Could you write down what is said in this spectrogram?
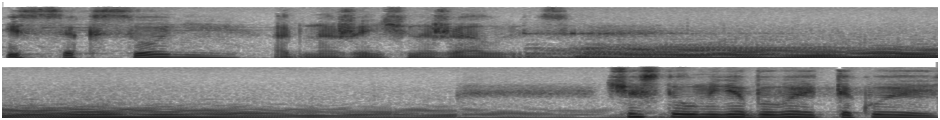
Из Саксонии одна женщина жалуется. Часто у меня бывает такое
